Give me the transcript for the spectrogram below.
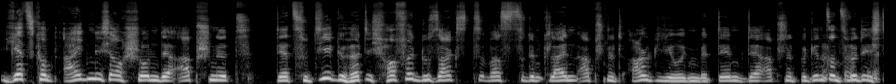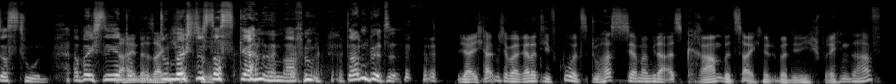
Jetzt kommt eigentlich auch schon der Abschnitt der zu dir gehört. Ich hoffe, du sagst was zu dem kleinen Abschnitt Arguing, mit dem der Abschnitt beginnt, sonst würde ich das tun. Aber ich sehe, Nein, du, du möchtest das gerne machen. Dann bitte. Ja, ich halte mich aber relativ kurz. Du hast es ja mal wieder als Kram bezeichnet, über den ich sprechen darf.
